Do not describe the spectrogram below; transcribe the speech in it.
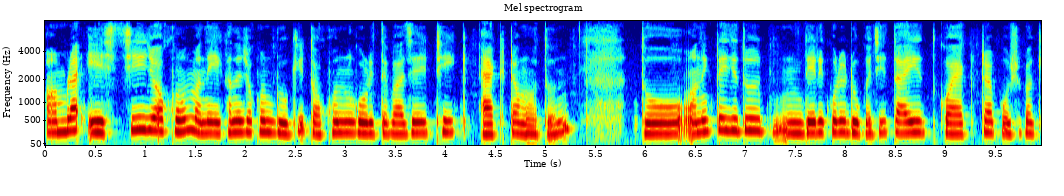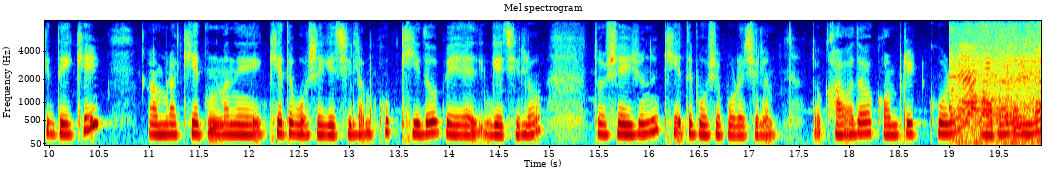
আমরা এসছি যখন মানে এখানে যখন ঢুকি তখন গড়িতে বাজে ঠিক একটা মতন। তো অনেকটাই যেহেতু দেরি করে ঢুকেছি, তাই কয়েকটা পশু পাখি দেখেই আমরা খেত মানে খেতে বসে গেছিলাম। খুব খিদেও পেয়ে গেছিল। তো সেই জন্য খেতে বসে পড়েছিলাম। তো খাওয়া দাওয়া কমপ্লিট করে আবার আমরা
